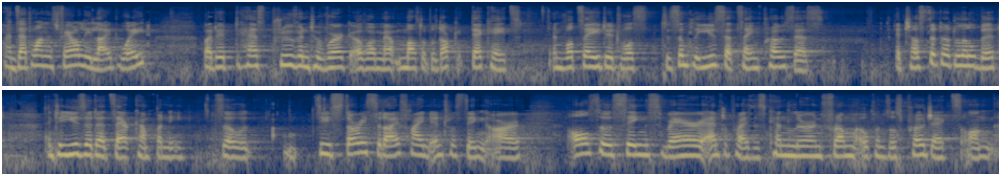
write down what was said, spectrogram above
And that one is fairly lightweight, but it has proven to work over multiple decades. And what they did was to simply use that same process, adjust it a little bit, and to use it at their company. So these stories that I find interesting are also things where enterprises can learn from open source projects on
